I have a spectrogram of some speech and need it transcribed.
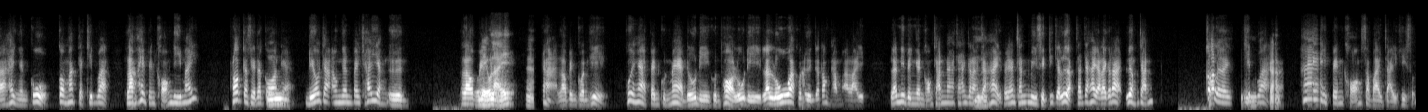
ลาให้เงินกู้ ก็มักจะคิดว่า เราให้เป็นของดีไหม เพราะเกษตรกรเนี่ย เดี๋ยวจะเอาเงินไปใช้อย่างอื่น เราเป็นเหลวไหลอ่า เราเป็นคนที่พูดง่ายๆเป็นคุณแม่รู้ดี คุณพ่อรู้ดี และรู้ว่าคนอื่นจะต้องทำอะไร และนี่เป็นเงินของฉันนะฉันกำลังอืมจะให้ เพราะฉะนั้นฉันมีสิทธิ์ที่จะเลือก ฉันจะให้อะไรก็ได้ เรื่องของฉัน ก็เลยคิดว่าครับให้เป็นของสบายใจที่สุด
